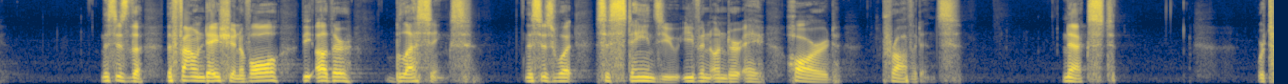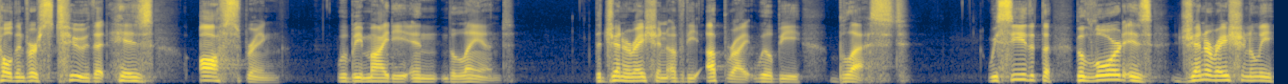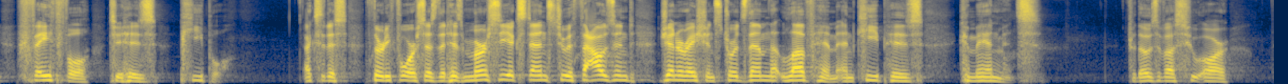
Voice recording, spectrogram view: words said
This is the, the foundation of all the other blessings. This is what sustains you even under a hard providence. Next, we're told in verse 2 that his offspring will be mighty in the land. The generation of the upright will be blessed. We see that the, the Lord is generationally faithful to his people. Exodus 34 says that his mercy extends to a thousand generations towards them that love him and keep his commandments. For those of us who are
